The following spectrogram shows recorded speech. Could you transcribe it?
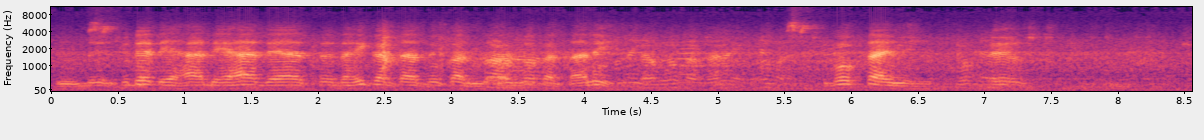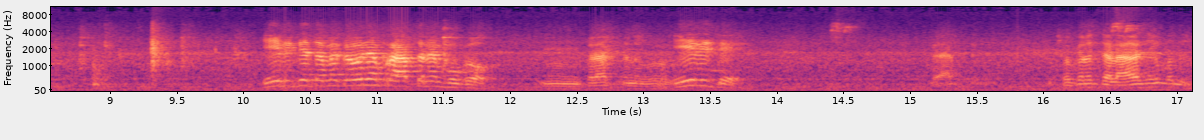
છૂટે દેહા દેહા દેહા નહીં કરતા તું કર્મ. કર્મ કરતા નહીં. ભોગતા નહીં એ રીતે તમે કહ્યું ને પ્રાપ્ત ને ભોગો પ્રાપ્ત ને ભોગો એ રીતે. છોકરો ચલાવે છે બધું?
